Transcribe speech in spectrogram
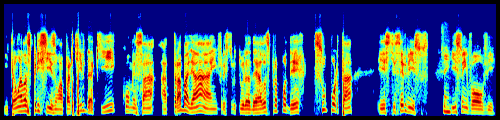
Então, elas precisam, a partir daqui, começar a trabalhar a infraestrutura delas para poder suportar estes serviços. Sim. Isso envolve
